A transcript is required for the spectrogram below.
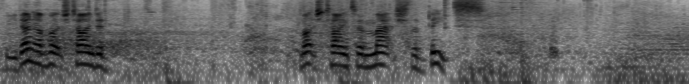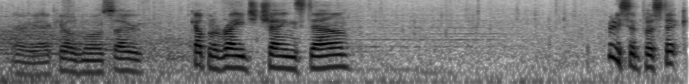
But you don't have much time to much time to match the beats. There we go, killed more. So couple of rage chains down. Pretty simplistic.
